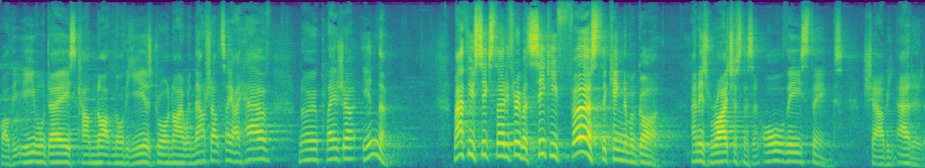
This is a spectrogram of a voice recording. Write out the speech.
while the evil days come not, nor the years draw nigh, when thou shalt say, I have no pleasure in them. Matthew 6:33, but seek ye first the kingdom of God and his righteousness, and all these things shall be added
